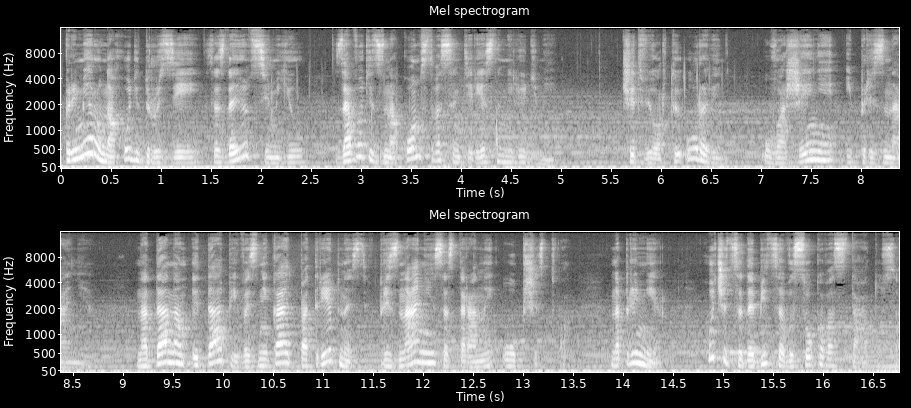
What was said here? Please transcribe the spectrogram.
К примеру, находит друзей, создает семью, заводит знакомства с интересными людьми. Четвертый уровень – уважение и признание. На данном этапе возникает потребность в признании со стороны общества. Например, хочется добиться высокого статуса,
